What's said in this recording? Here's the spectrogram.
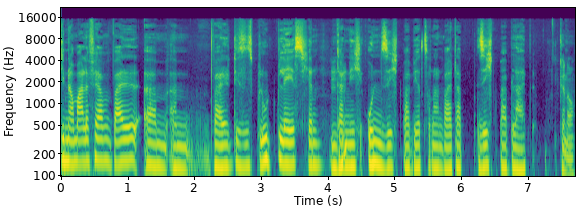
die normale Färbung, weil, ähm, ähm, weil dieses Blutbläschen Mhm. dann nicht unsichtbar wird, sondern weiter sichtbar bleibt. Genau.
